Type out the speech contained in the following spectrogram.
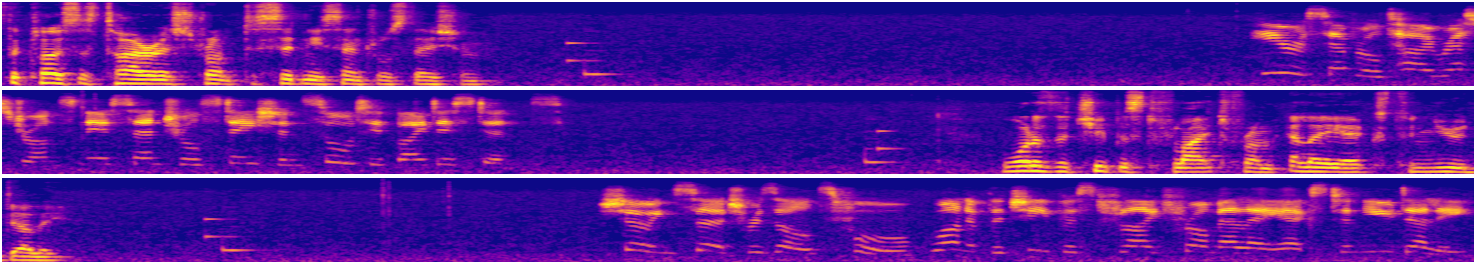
the closest Thai restaurant to Sydney Central Station? Here are several Thai restaurants near Central Station sorted by distance. What is the cheapest flight from LAX to New Delhi? Showing search results for one of the cheapest flight from LAX to New Delhi.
